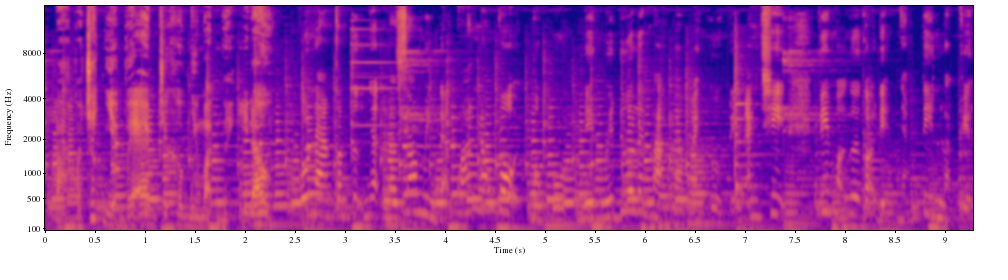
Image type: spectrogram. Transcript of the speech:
và có trách nhiệm với em chứ không như mọi người nghĩ đâu. Cô nàng còn tự nhận là do mình đã quá nóng vội, bồng bột nên mới đưa lên mạng làm ảnh hưởng đến anh chị. Vì mọi người gọi điện nhắn tin làm việc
